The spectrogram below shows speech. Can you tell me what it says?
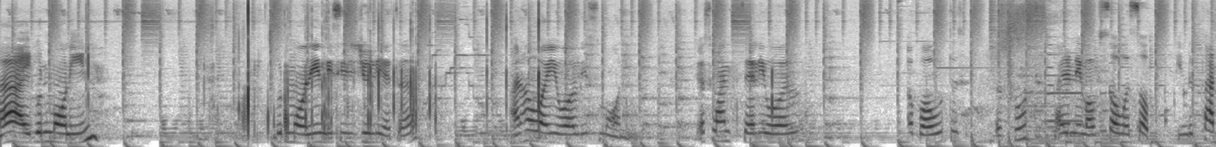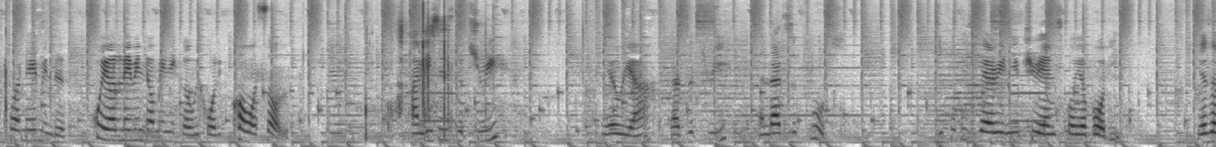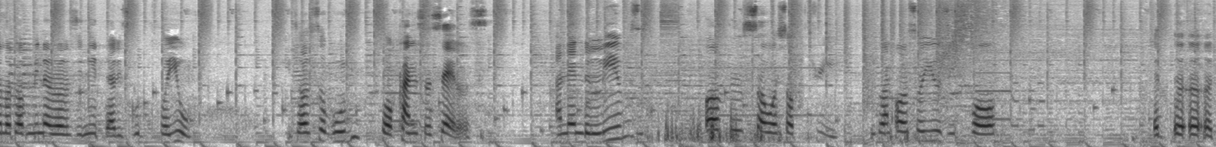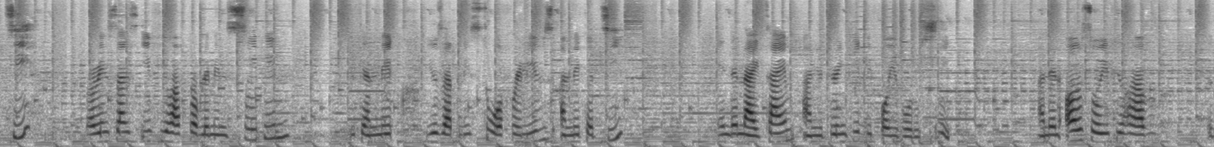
Hi, good morning. Good morning, this is Julieta. And how are you all this morning? Just want to tell you all about the fruit by the name of sour soursop. In the patois name, in the Creole name in Dominica, we call it cowasol. And this is the tree. Here we are. That's the tree, and that's the fruit. The fruit is very nutrients for your body. There's a lot of minerals in it that is good for you. It's also good for cancer cells. And then the leaves of the soursop tree, you can also use it for a, a, a, a tea. For instance, if you have problem in sleeping, you can make use at least two or three leaves and make a tea in the night time and you drink it before you go to sleep. And then also if you have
